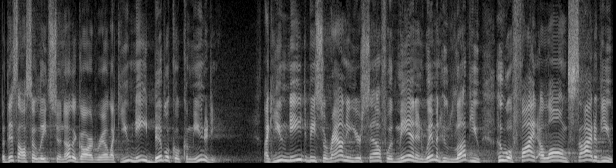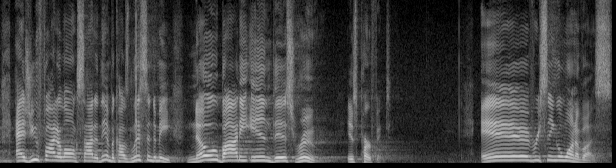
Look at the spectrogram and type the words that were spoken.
But this also leads to another guardrail like you need biblical community. Like you need to be surrounding yourself with men and women who love you, who will fight alongside of you as you fight alongside of them. Because listen to me, nobody in this room is perfect. Every single one of us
